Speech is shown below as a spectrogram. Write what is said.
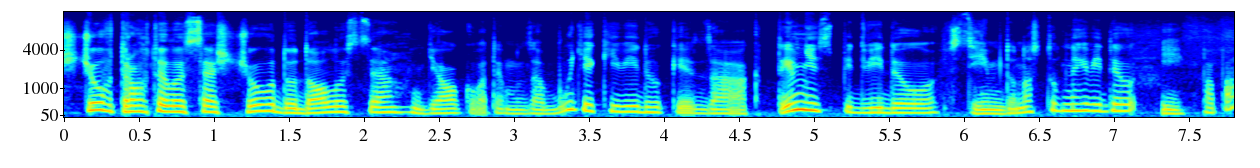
що втратилося, що додалося. Дякуватиму за будь-які відгуки, за активність під відео. Всім до наступних відео і па-па!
